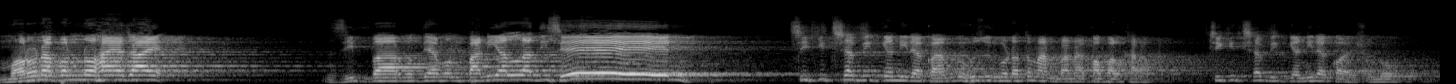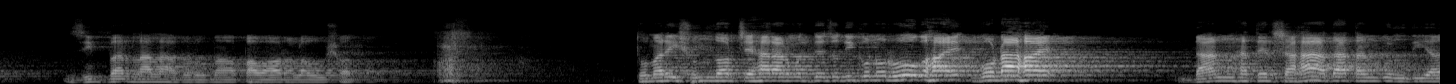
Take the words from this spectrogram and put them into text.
মরণাপন্ন হয়ে যায়। জিব্বার মধ্যে এমন পানি আল্লাহ দিছেন চিকিৎসা বিজ্ঞানীরা কয় আমাকে হুজুর গোটা তো মানবা না, কপাল খারাপ। চিকিৎসা বিজ্ঞানীরা কয়, শুনো, জিব্বার লালা বড় মা পাওয়ার আলা ঔষধ। তোমার এই সুন্দর চেহারার মধ্যে যদি কোনো রোগ হয়, গোডা হয়, ডান হাতের শাহাদাত আঙ্গুল দিয়া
